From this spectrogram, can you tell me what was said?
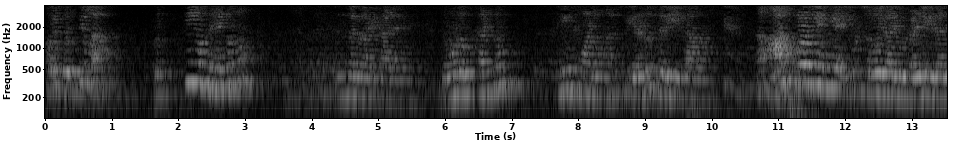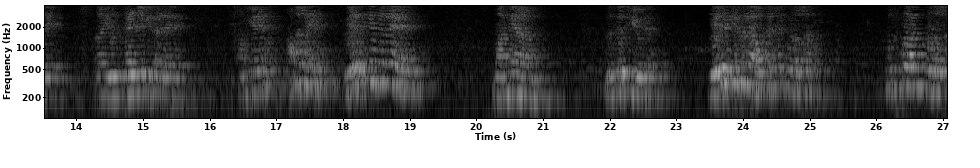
ಅವ್ರಿಗೆ ಗೊತ್ತಿಲ್ಲ. ಪ್ರತಿಯೊಂದು ಹೆಣ್ಣು ಸುಂದರವಾಗಿದ್ದಾಳೆ. ನೋಡೋ, ಕಣ್ಣು ಥಿಂಕ್ ಮಾಡೋ, ಮನಸ್ಸು ಎರಡೂ ಸರಿ ಇಲ್ಲ. ಆರಿಸ್ಕೊಳ್ಳೋದು ಹೆಂಗೆ? ಇವ್ಳು ಚಲೋ ಇದ್ದಾಳೆ, ಇವಳು ಬೆಳ್ಳಗಿದ್ದಾಳೆ. ಇವಳು ತೆಳ್ಳಗಿದ್ದಾಳೆ. ನಮಗೆ ಆಮೇಲೆ ವೇದಿಕೆ ಮೇಲೆ ಮಾನ್ಯ ಸಚಿವರೇ ವೇದಿಕೆ ಮೇಲೆ ಅವಕಾಶ ಕೊಡಲ್ಲ. ಕೂತ್ಕೊಳಕ್ ಕೊಡಲ್ಲ.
